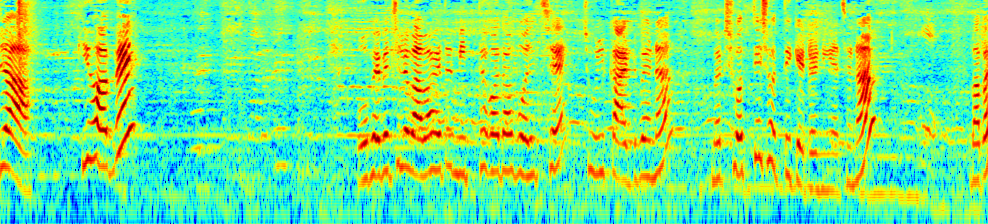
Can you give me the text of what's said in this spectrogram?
যা, কি হবে? ও ভেবেছিল বাবা হয়তো মিথ্যা কথা বলছে, চুল কাটবে না বাট সত্যি সত্যি কেটে নিয়েছে, না? বাবা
